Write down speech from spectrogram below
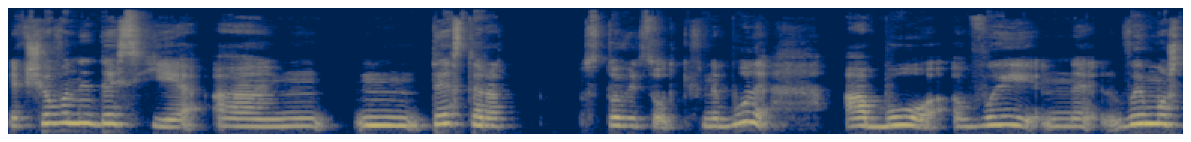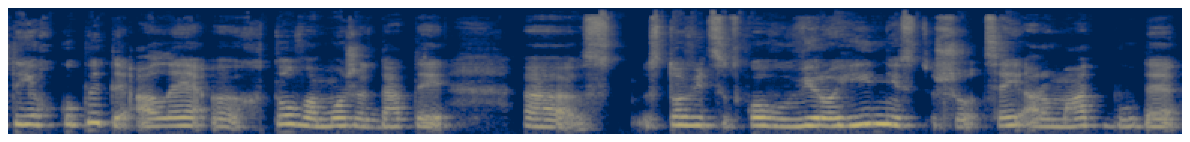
Якщо вони десь є, тестера 100% не буде, або ви, не, ви можете його купити, але е, хто вам може дати е, 100% вірогідність, що цей аромат буде е,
